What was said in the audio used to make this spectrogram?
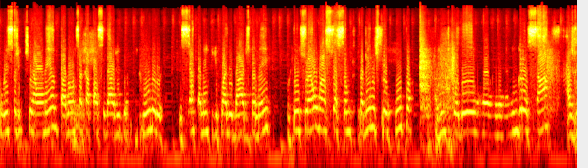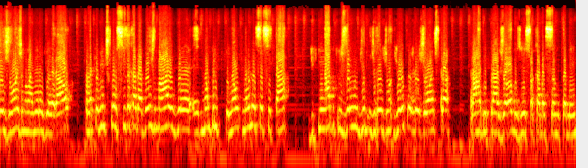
por isso a gente aumenta a nossa capacidade de número e certamente de qualidade também, porque isso é uma situação que também nos preocupa, a gente poder é, é, engrossar as regiões de uma maneira geral, para que a gente consiga cada vez mais é, é não, não, não necessitar de que árbitros venham de, de, de outras regiões para arbitrar jogos, e isso acaba sendo também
